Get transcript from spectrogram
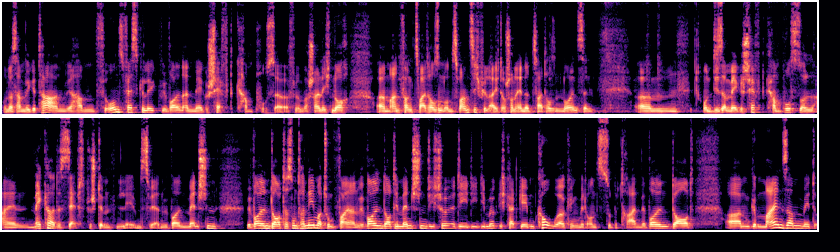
Und das haben wir getan. Wir haben für uns festgelegt, wir wollen einen Mehrgeschäft-Campus eröffnen. Wahrscheinlich noch ähm, Anfang 2020, vielleicht auch schon Ende 2019. Ähm, und dieser Mehrgeschäft-Campus soll ein Mecker des selbstbestimmten Lebens werden. Wir wollen Menschen, wir wollen dort das Unternehmertum feiern. Wir wollen dort den Menschen die, die, die, die Möglichkeit geben, Coworking mit uns zu betreiben. Wir wollen dort ähm, gemeinsam mit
